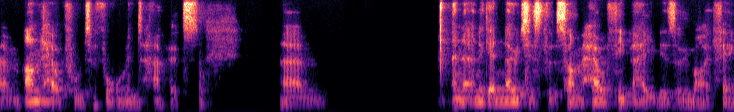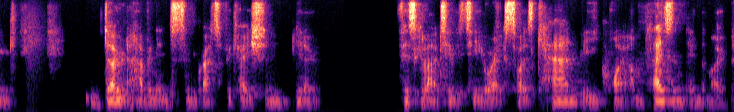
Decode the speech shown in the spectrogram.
um, unhelpful to form into habits. Um, and, and again notice that some healthy behaviors that we might think don't have an instant gratification you know physical activity or exercise can be quite unpleasant in the moment.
